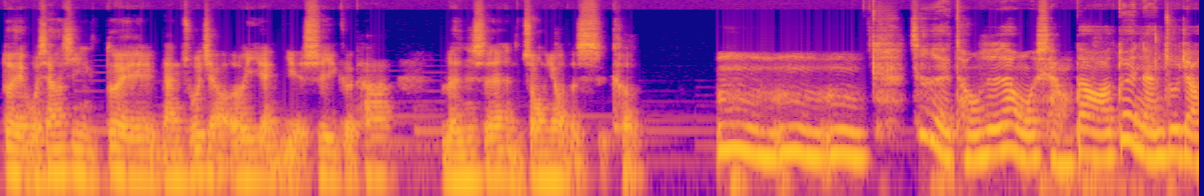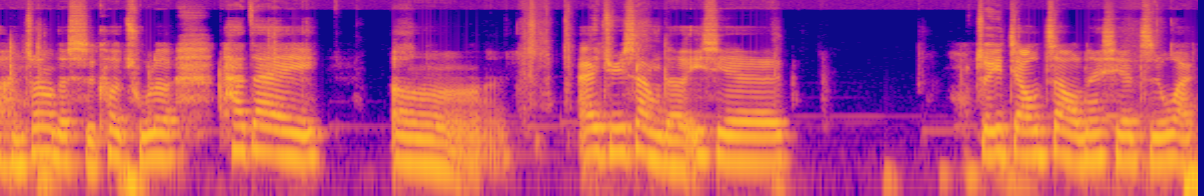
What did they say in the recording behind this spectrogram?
对我相信对男主角而言，也是一个他人生很重要的时刻。嗯嗯嗯，这个也同时让我想到啊，对男主角很重要的时刻，除了他在呃 IG 上的一些追焦照那些之外，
